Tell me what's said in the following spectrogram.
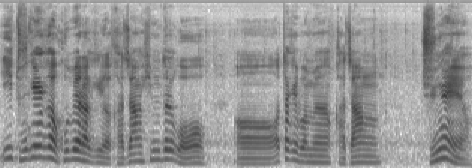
이 두 개가 구별하기가 가장 힘들고 어, 어떻게 보면 가장 중요해요.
